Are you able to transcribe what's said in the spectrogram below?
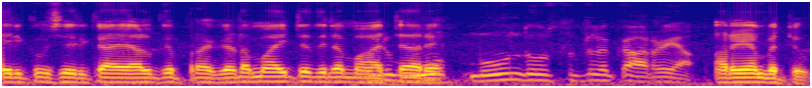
കൊണ്ടായിരിക്കും ശരിക്കും അയാൾക്ക് പ്രകടമായിട്ട് ഇതിന്റെ മാറ്റാറ്? മാറ്റം മൂന്ന് ദിവസത്തിലൊക്കെ അറിയാം. അറിയാൻ പറ്റും.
